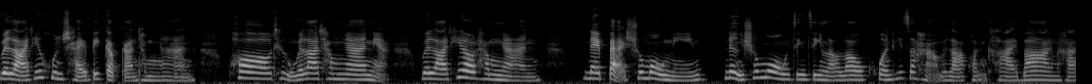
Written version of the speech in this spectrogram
เวลาที่คุณใช้ไปกับการทำงาน พอถึงเวลาทำงานเนี่ย เวลาที่เราทำงาน ใน 8 ชั่วโมงนี้ 1 ชั่วโมงจริง ๆ แล้วเราควรที่จะหาเวลาผ่อนคลายบ้างนะคะ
